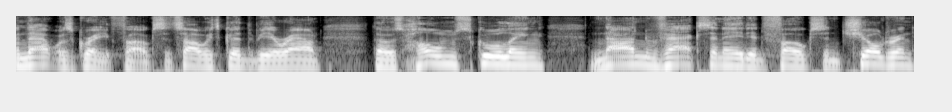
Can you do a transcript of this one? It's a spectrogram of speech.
And that was great, folks. It's always good to be around those homeschooling, non vaccinated folks and children.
